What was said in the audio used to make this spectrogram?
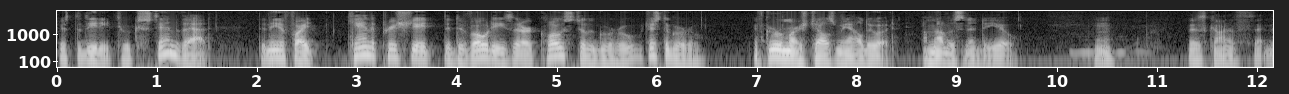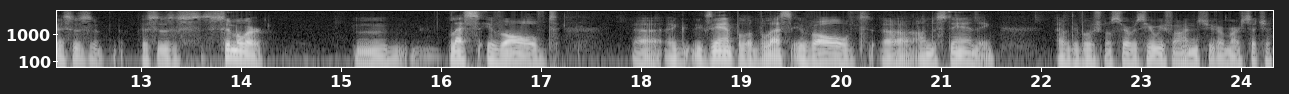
just the deity. To extend that, the neophyte can't appreciate the devotees that are close to the guru, just the guru. If Guru Maharaj tells me, I'll do it. I'm not listening to you. Hmm? This kind of thing. This is a, this is similar, mm, less evolved uh, example of less evolved uh, understanding of devotional service. Here we find Sridhar such a,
